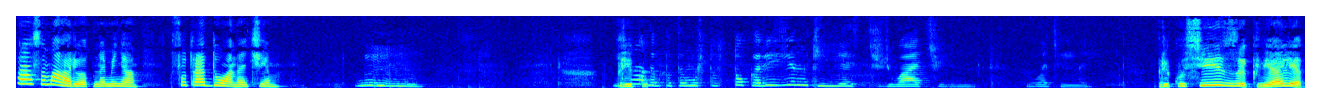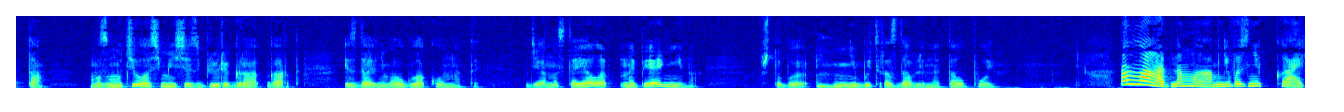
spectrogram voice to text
Она сама орет на меня с утра до ночи. Прику... надо, потому что столько резинки есть жевательной. жевательной. «Прикуси язык, Виолетта!» — возмутилась миссис Бюригард из дальнего угла комнаты, где она стояла на пианино, чтобы не быть раздавленной толпой. «Ну ладно, мам, не возникай!»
